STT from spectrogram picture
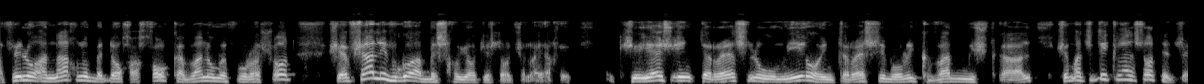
אפילו אנחנו בתוך החוק קבענו מפורשות שאפשר לפגוע בזכויות יסוד של היחיד. כשיש אינטרס לאומי או אינטרס ציבורי כבד משקל שמצדיק לעשות את זה.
